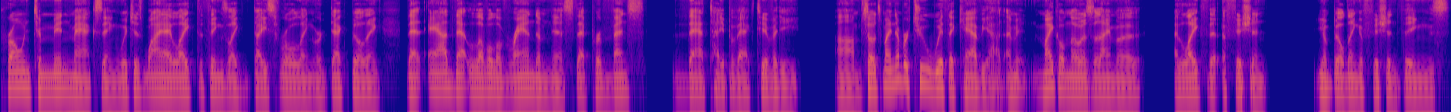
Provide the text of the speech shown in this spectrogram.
prone to min maxing, which is why I like the things like dice rolling or deck building that add that level of randomness that prevents that type of activity. Um, so it's my number two with a caveat. I mean, Michael knows that I'm a I like the efficient, you know, building efficient things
